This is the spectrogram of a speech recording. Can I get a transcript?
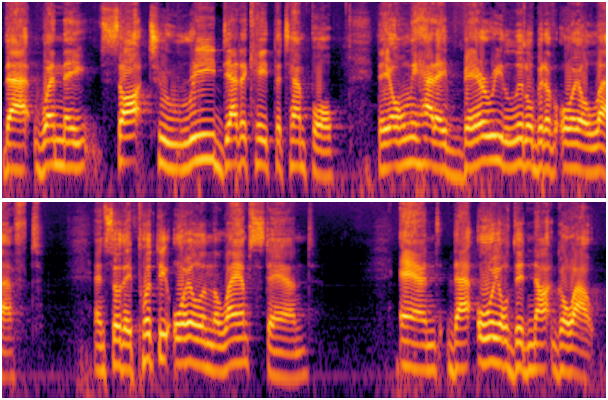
that when they sought to rededicate the temple, they only had a very little bit of oil left. And so they put the oil in the lampstand, and that oil did not go out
